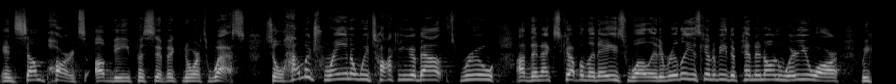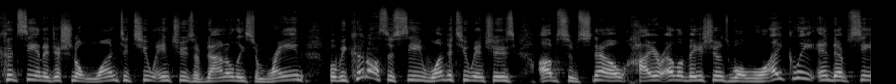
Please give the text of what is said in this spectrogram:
in some parts of the Pacific Northwest. So how much rain are we talking about through uh, the next couple of days? Well, it really is going to be dependent on where you are. We could see an additional one to two inches of not only some rain, but we could also see one to two inches of some snow. Higher elevations will likely end up seeing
